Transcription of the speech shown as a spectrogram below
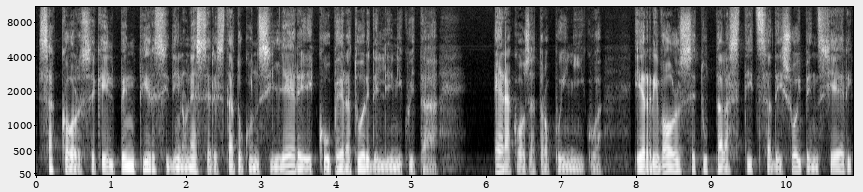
s'accorse che il pentirsi di non essere stato consigliere e cooperatore dell'iniquità era cosa troppo iniqua e rivolse tutta la stizza dei suoi pensieri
